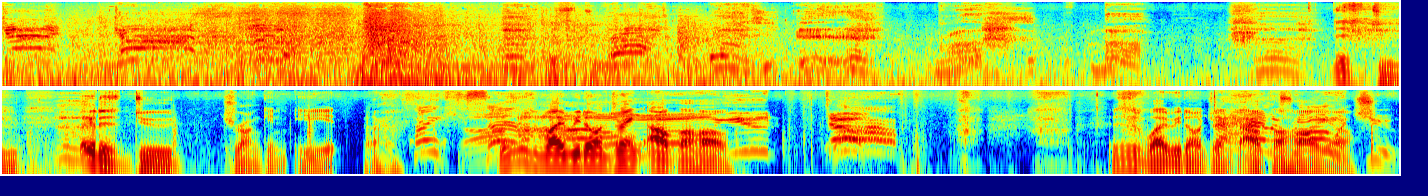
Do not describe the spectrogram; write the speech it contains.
Get it! Come on! This dude. Look at this dude. Drunken idiot. Ugh. This is why we don't drink alcohol. Don't! This is why we don't drink hell is alcohol, wrong yo. with you?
